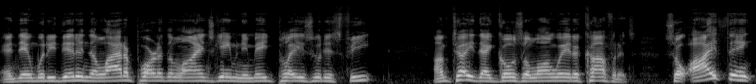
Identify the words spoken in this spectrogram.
and then what he did in the latter part of the Lions game and he made plays with his feet, I'm telling you, that goes a long way to confidence. So I think,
